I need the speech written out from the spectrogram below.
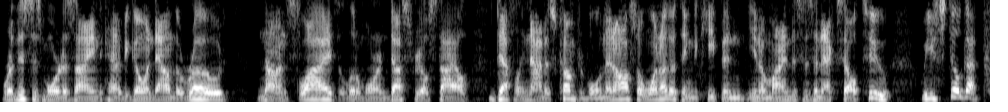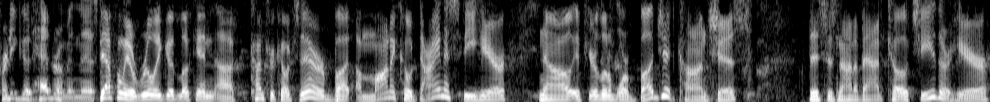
where this is more designed to kind of be going down the road, non-slides, a little more industrial style, definitely not as comfortable. And then also one other thing to keep in, you know, mind, this is an XL2, We've still got pretty good headroom in this. Definitely a really good looking uh, country coach there, but a Monaco Dynasty here. Now, if you're a little more budget conscious, this is not a bad coach either here.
